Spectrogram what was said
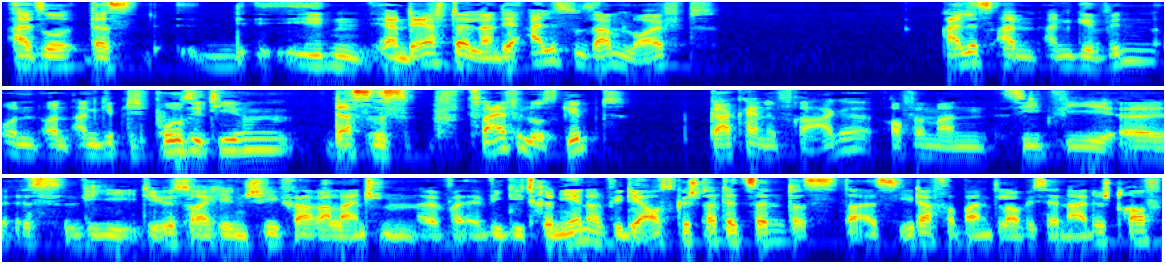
Also, dass in, an der Stelle, an der alles zusammenläuft, alles an, an Gewinn und, und angeblich Positivem, dass es zweifellos gibt, gar keine Frage, auch wenn man sieht, wie äh, es, wie die österreichischen Skifahrer allein schon, äh, wie die trainieren und wie die ausgestattet sind. Das, da ist jeder Verband, glaube ich, sehr neidisch drauf.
